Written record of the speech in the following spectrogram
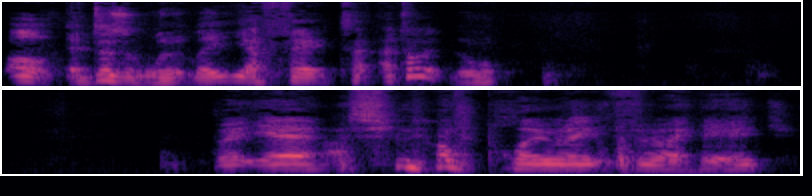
Oh, it doesn't look like you affect it. I don't know. But yeah, I seen him plough right through a hedge.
